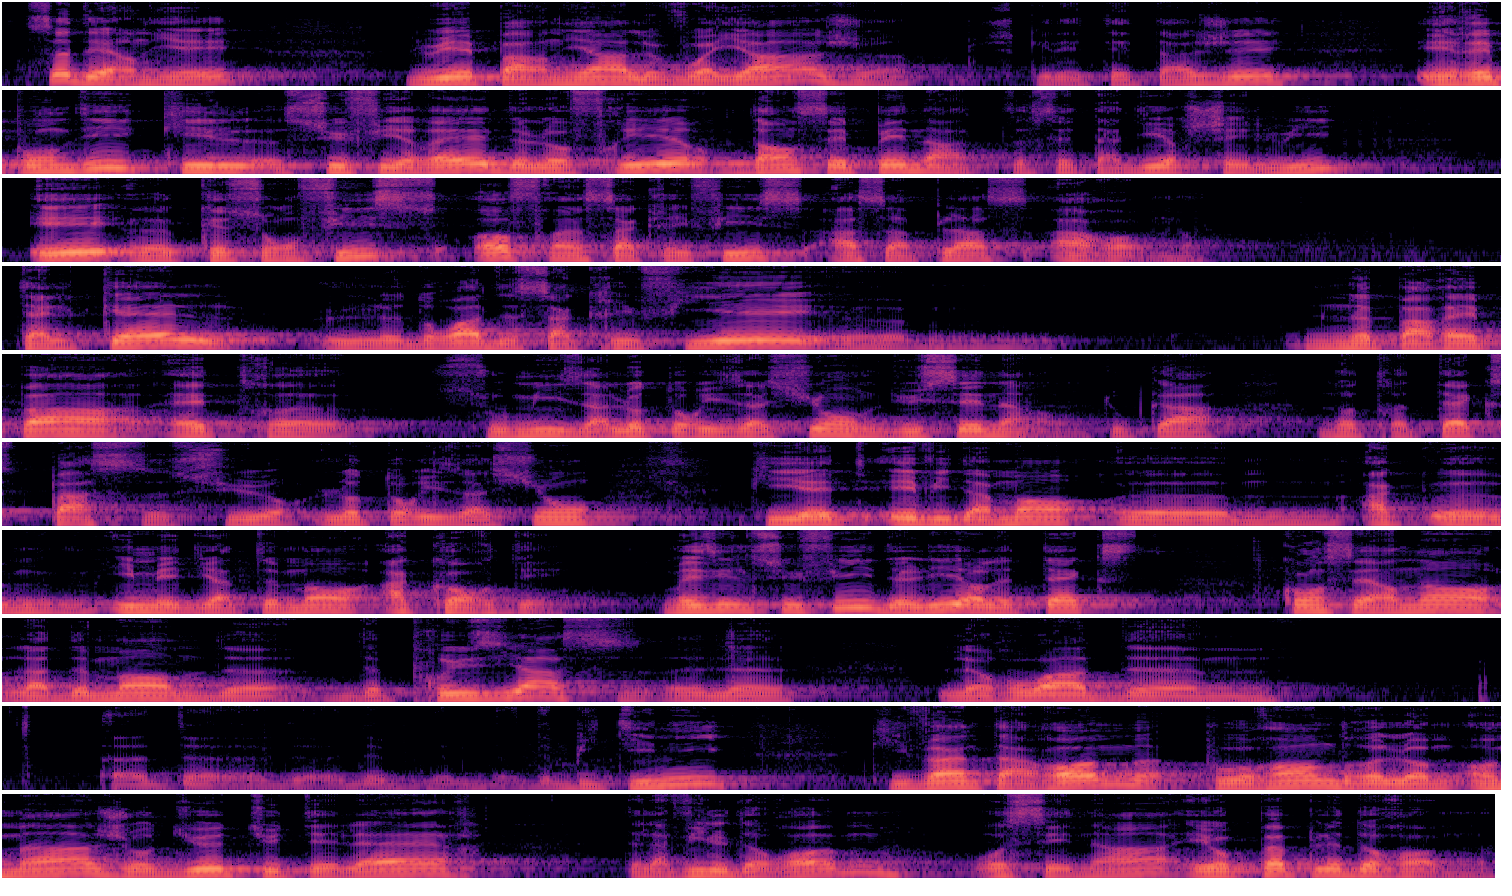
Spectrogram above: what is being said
Ce dernier lui épargna le voyage, puisqu'il était âgé, et répondit qu'il suffirait de l'offrir dans ses pénates, c'est-à-dire chez lui, et euh, que son fils offre un sacrifice à sa place à Rome. Tel quel, le droit de sacrifier euh, ne paraît pas être soumis à l'autorisation du Sénat. En tout cas, notre texte passe sur l'autorisation qui est évidemment euh, immédiatement accordée. Mais il suffit de lire le texte concernant la demande de Prusias, le, roi de, Bithynie, qui vint à Rome pour rendre hommage au dieu tutélaire de la ville de Rome, au Sénat et au peuple de Rome.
